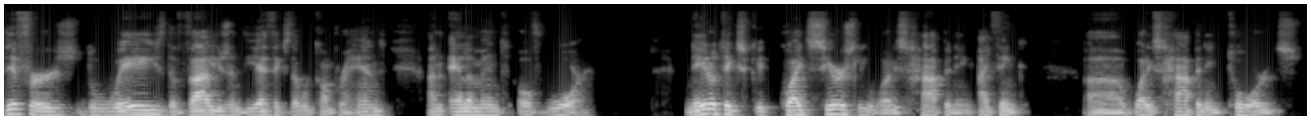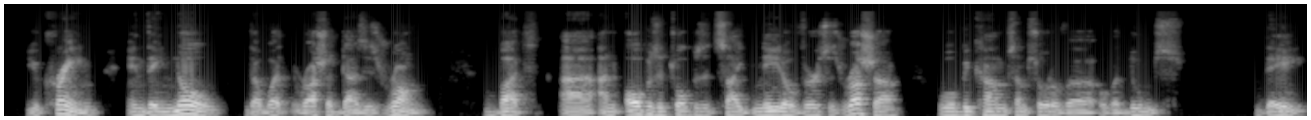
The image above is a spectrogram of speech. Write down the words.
differs the ways the values and the ethics that we comprehend an element of war. Nato takes it quite seriously what is happening i think uh, what is happening towards ukraine and they know that what russia does is wrong. But uh, an opposite to opposite side nato versus russia will become some sort of a of a doomsday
